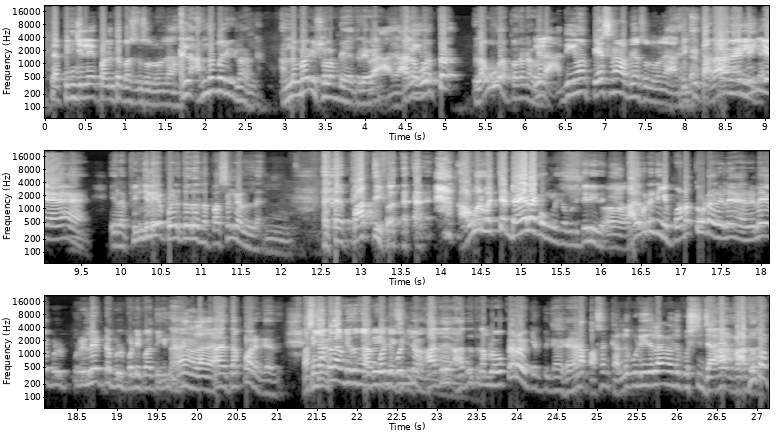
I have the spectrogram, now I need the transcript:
இந்த பிஞ்சிலே பழுத்த பசங்க சொல்லுவோம்ல. இல்ல அந்த மாதிரிலாம் இல்ல. அந்த மாதிரி சொல்ல முடியாது தலைவா. அது அதுல ஒருத்தர் லவ் அப்பதானே இல்ல அதிகமா பேசினா அப்படிதான் சொல்லுவோம்ல. அதுக்கு அதாவது. நீங்க இதுல பிஞ்சிலேயே பழுத்தது அந்த பசங்க இல்ல ம். பார்த்திபன் அவர் வச்ச டயலாக் உங்களுக்கு அப்படி தெரியுது. அது கூட நீங்க படத்தோட ரிலே ரிலேயபிள் ரிலேட்டபிள் பண்ணி தான். அது தப்பா இருக்காது கொஞ்சம் கொஞ்சம் அது அது நம்மள உட்கார வைக்கிறதுக்காக பசங்க கல்லு குடி இதெல்லாம் வந்து குடிச்சு ஜாலியா ஆ, அதுதான்.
